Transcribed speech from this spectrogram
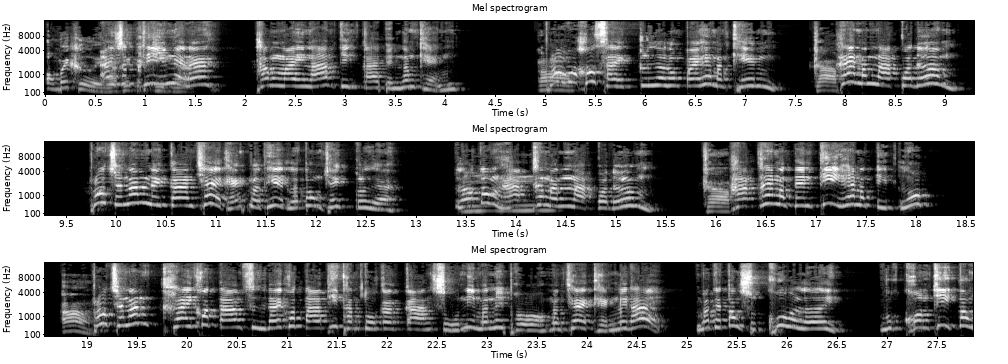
อ๋อไม่เคยไอศครีมเนี่ยนะทำไมน้ำจึงกลายเป็นน้ำแข็ง อ๋อเพราะว่าเขาใส่เกลือลงไปให้มันเค็ม ครับ ให้มันหนักกว่าเดิม เพราะฉะนั้นในการแช่แข็งประเทศเราต้องใช้เกลือ เราต้องหักให้มันหนักกว่าเดิม ครับหักให้มันเต็มที่ให้มันติดลบอ้าวเพราะฉะนั้นใครก็ตามสื่อใดก็ตามที่ทำตัวกลางๆศูนย์นี่มันไม่พอ มันแช่แข็งไม่ได้ มันจะต้องสุดขั้วเลย บุคคลที่ต้อง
